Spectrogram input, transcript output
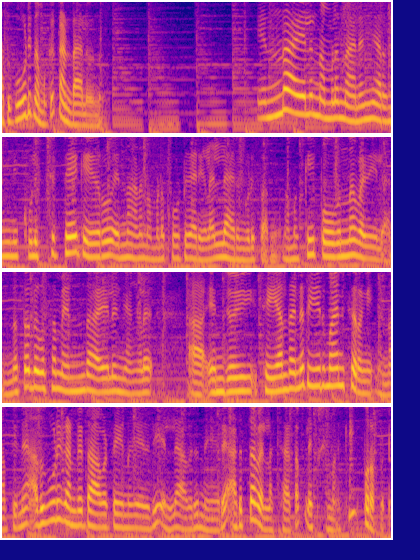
അതുകൂടി നമുക്ക് കണ്ടാലോ എന്ന്. എന്തായാലും നമ്മൾ നനഞ്ഞിറങ്ങി ഇനി കുളിച്ചിട്ടേ കയറൂ എന്നാണ് നമ്മുടെ കൂട്ടുകാരികൾ എല്ലാവരും കൂടി പറഞ്ഞു. നമുക്ക് ഈ പോകുന്ന വഴിയിൽ അന്നത്തെ ദിവസം എന്തായാലും ഞങ്ങൾ എൻജോയ് ചെയ്യാൻ തന്നെ തീരുമാനിച്ചിറങ്ങി. എന്നാൽ പിന്നെ അതുകൂടി കണ്ടിട്ടാവട്ടെ എന്ന് കരുതി എല്ലാവരും നേരെ അടുത്ത വെള്ളച്ചാട്ടം ലക്ഷ്യമാക്കി പുറപ്പെട്ടു.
